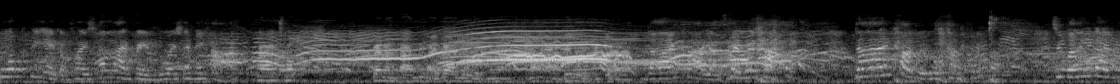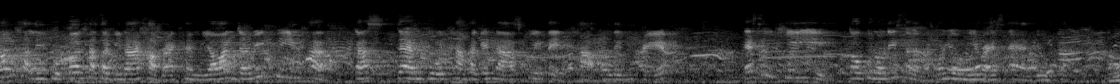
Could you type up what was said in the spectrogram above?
ร่วมครีเอทกับคอลเลคชันไลน์เฟรนด้วยใช่ไหมคะถ้าช็อป แบรนด์ต่างๆมีหลายแบรนด์เลยนะฮะน้องอ่านได้เลยในจอได้ค่ะ อย่างเช่นไหมคะ ได้ค่ะเดี๋ยวดูค่ะจิวเวลรี่ไดมอนด์ค่ะลีคูเปอร์ค่ะซาบีนาค่ะแบล็กแคนยอนเดอรี่ควีนค่ะกัสแดมฟูดค่ะฮาเกนดัสคุยเตค่ะโอลิมเพรฟ S&P โตคุโนดิเซอร์แล้วก็โยมิไรซ์แอนด์ยู โอ้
